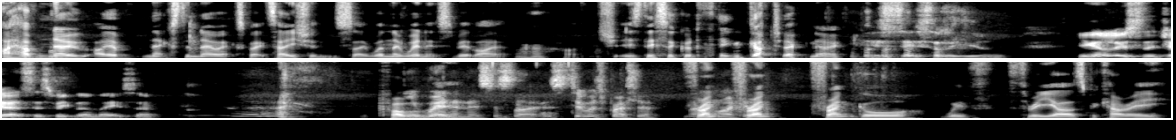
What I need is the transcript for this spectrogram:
I have no, I have next to no expectations. So when they win, it's a bit like, oh, is this a good thing? I don't know. Is this real? You're gonna lose to the Jets this week, though, mate. So probably you Probably win, and it's just like it's too much pressure. I don't Frank it. Frank Frank Gore with three yards per carry,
